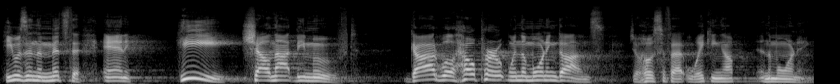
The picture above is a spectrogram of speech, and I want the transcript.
He was in the midst of it, and he shall not be moved. God will help her when the morning dawns. Jehoshaphat waking up in the morning,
